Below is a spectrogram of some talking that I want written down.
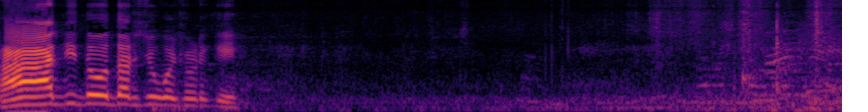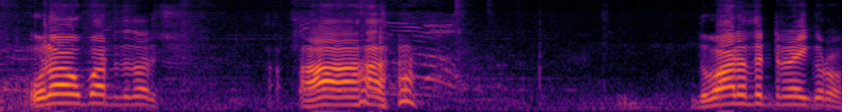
हाँ आधी दो दर्श को छुड़की। उड़ाओ ऊपर दर्श हाँ हाँ, हाँ। दोबारा से ट्राई करो।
